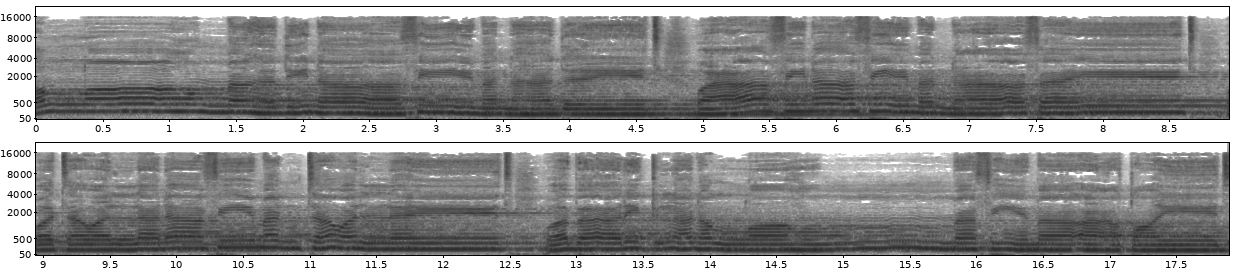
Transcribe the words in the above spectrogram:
اللهم اهدنا فيمن هديت وعافنا فيمن عافيت وتولنا فيمن توليت وبارك لنا اللهم فيما أعطيت.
